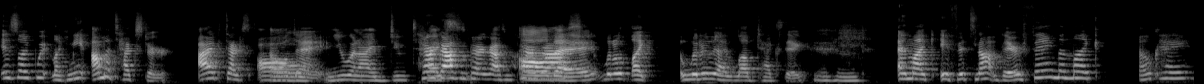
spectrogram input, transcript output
is like weird, like me, I'm a texter. I text all oh, day, You and I do text paragraphs and paragraphs and all day. Little like literally, I love texting. Mhm. And like if it's not their thing, then like okay,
